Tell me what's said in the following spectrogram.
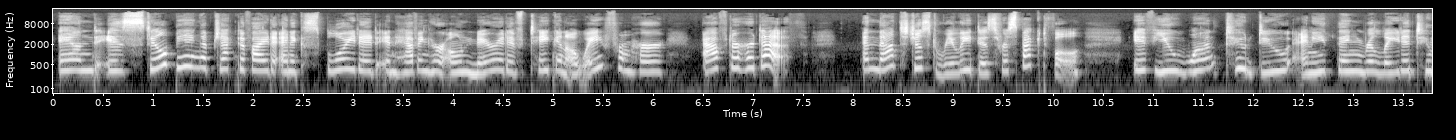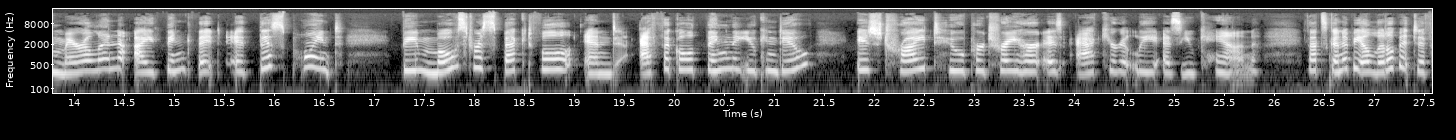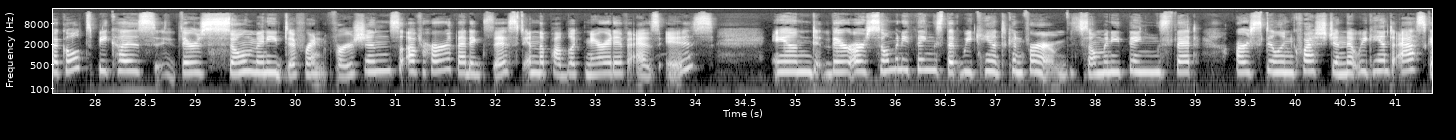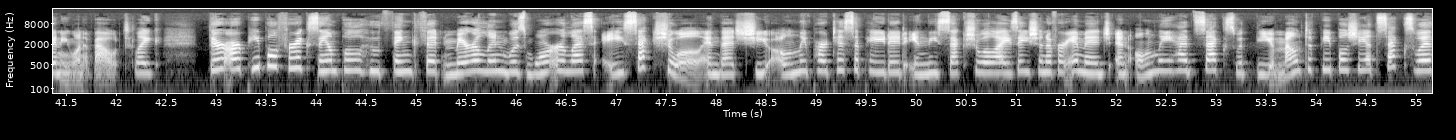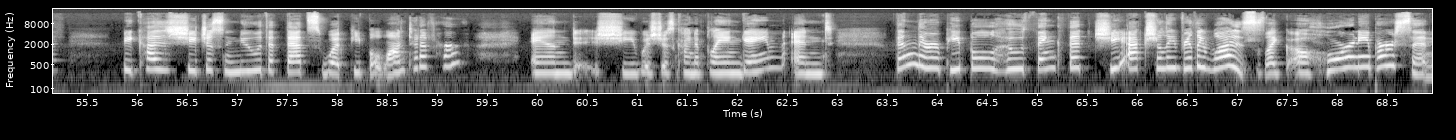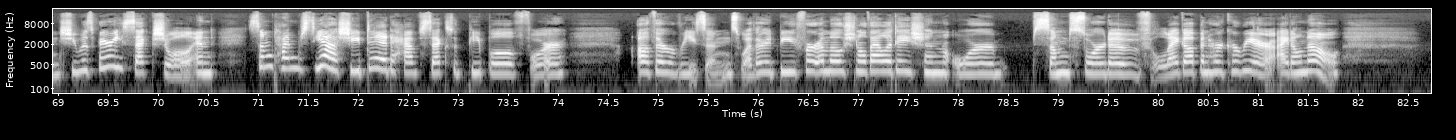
and is still being objectified and exploited in having her own narrative taken away from her after her death. And that's just really disrespectful. If you want to do anything related to Marilyn, I think that at this point, the most respectful and ethical thing that you can do is try to portray her as accurately as you can. That's going to be a little bit difficult because there's so many different versions of her that exist in the public narrative as is. And there are so many things that we can't confirm, so many things that are still in question that we can't ask anyone about. Like, there are people, for example, who think that Marilyn was more or less asexual and that she only participated in the sexualization of her image and only had sex with the amount of people she had sex with because she just knew that that's what people wanted of her. And she was just kind of playing game and then there are people who think that she actually really was like a horny person. She was very sexual, and sometimes, yeah, she did have sex with people for other reasons, whether it be for emotional validation or some sort of leg up in her career. I don't know.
